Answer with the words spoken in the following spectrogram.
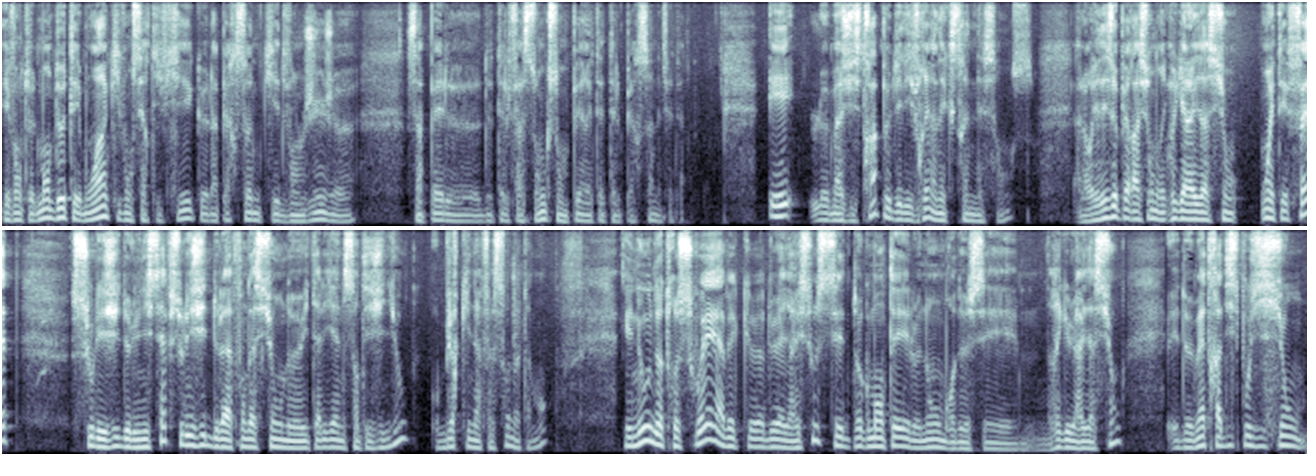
Éventuellement deux témoins qui vont certifier que la personne qui est devant le juge euh, s'appelle euh, de telle façon, que son père était telle personne, etc. Et le magistrat peut délivrer un extrait de naissance. Alors il y a des opérations de régularisation ont été faites sous l'égide de l'UNICEF, sous l'égide de la fondation italienne Sant'Egidio, au Burkina Faso notamment. Et nous, notre souhait avec euh, de la c'est d'augmenter le nombre de ces régularisations et de mettre à disposition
